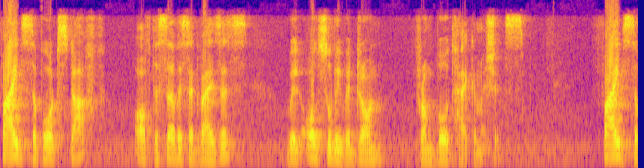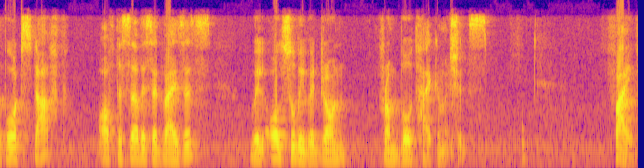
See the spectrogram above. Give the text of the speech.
Five support staff of the service advisors will also be withdrawn from both High Commissions. Five support staff of the service advisors will also be withdrawn from both High Commissions. 5.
